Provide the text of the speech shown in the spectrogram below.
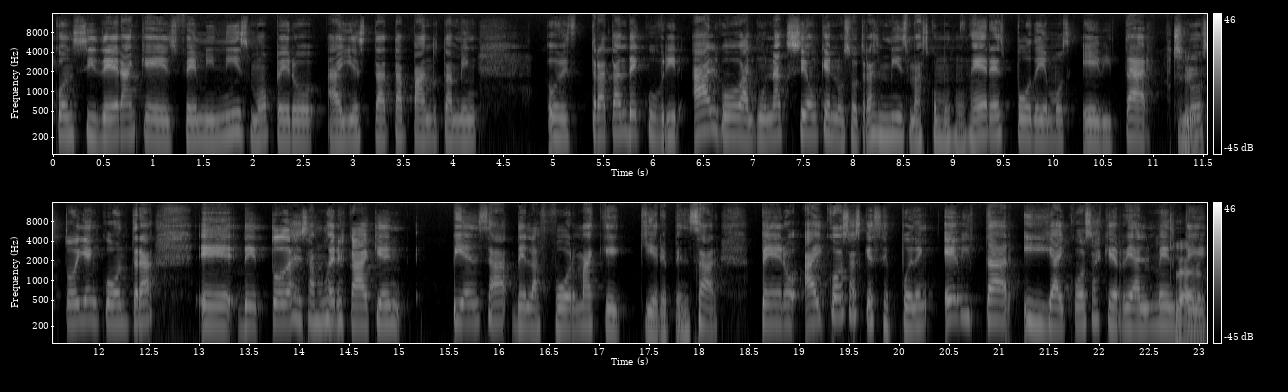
consideran que es feminismo, pero ahí está tapando también tratan de cubrir algo, alguna acción que nosotras mismas como mujeres podemos evitar. No estoy en contra eh, de todas esas mujeres, cada quien piensa de la forma que quiere pensar, pero hay cosas que se pueden evitar y hay cosas que realmente...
